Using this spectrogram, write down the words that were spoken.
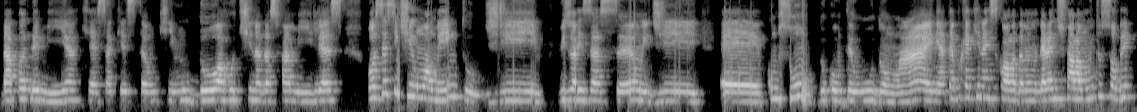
da pandemia, que é essa questão que mudou a rotina das famílias. Você sentiu um aumento de visualização e de é, consumo do conteúdo online, até porque aqui na escola da Mãe Mulher a gente fala muito sobre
